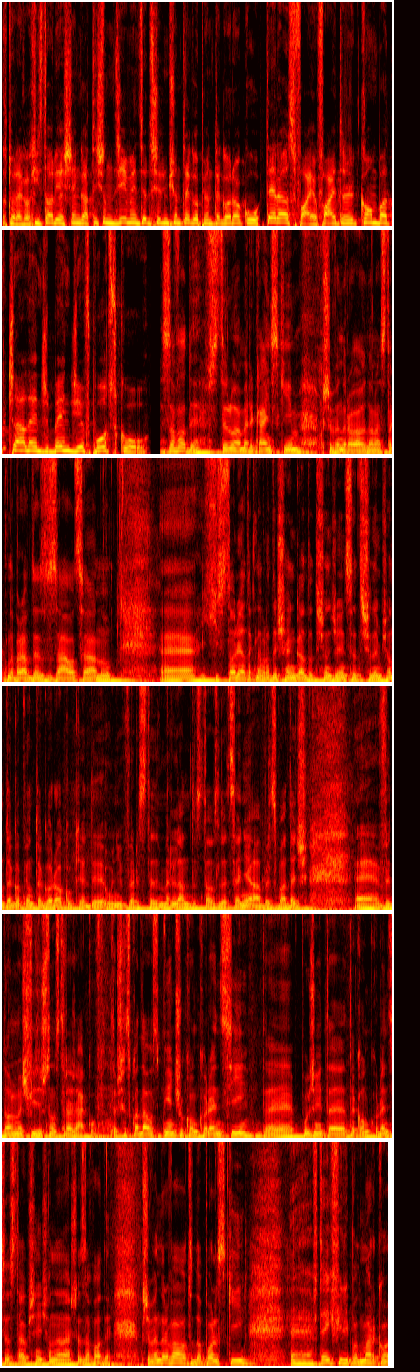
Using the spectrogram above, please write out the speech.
którego historia sięga 1975 roku. Teraz Firefighter Combat Challenge będzie w Płocku. Zawody w stylu amerykańskim przywędrowały do nas tak naprawdę za oceanu. E, historia tak naprawdę sięga do 1900 1975 roku, kiedy Uniwersytet w Maryland dostał zlecenie, aby zbadać e, wydolność fizyczną strażaków. To się składało z pięciu konkurencji. E, później te, te konkurencje zostały przeniesione na nasze zawody. Przywędrowało to do Polski. E, w tej chwili pod marką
